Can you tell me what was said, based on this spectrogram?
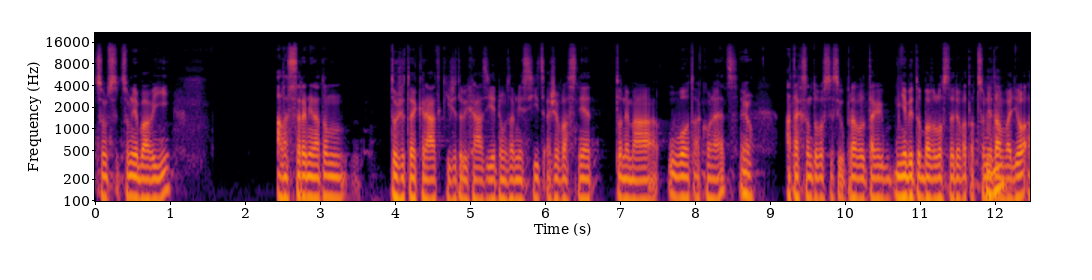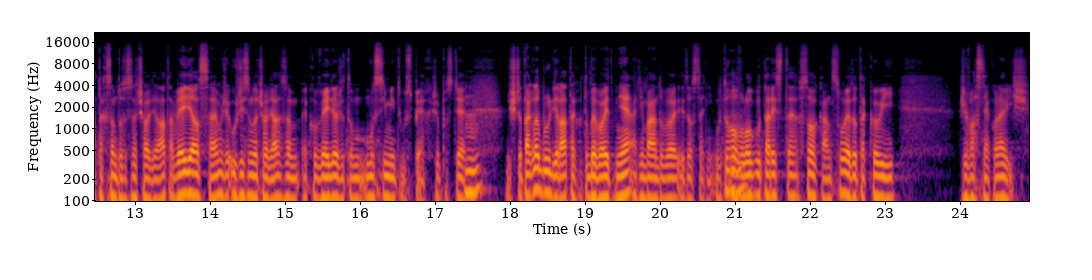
co, co mě baví, ale sere mě na tom to, že to je krátký, že to vychází jednou za měsíc a že vlastně to nemá úvod a konec. Jo. A tak jsem to prostě si upravil tak, jak mě by to bavilo sledovat a co mě mm-hmm. tam vadilo a tak jsem to si začal dělat a věděl jsem, že už když jsem začal dělat, jsem jako věděl, že to musí mít úspěch, že prostě mm. když to takhle budu dělat, tak to bude bavit mě a tím pádem to bude bavit i to ostatní. U toho mm. vlogu tady z, z toho kanclu je to takový, že vlastně jako nevíš.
